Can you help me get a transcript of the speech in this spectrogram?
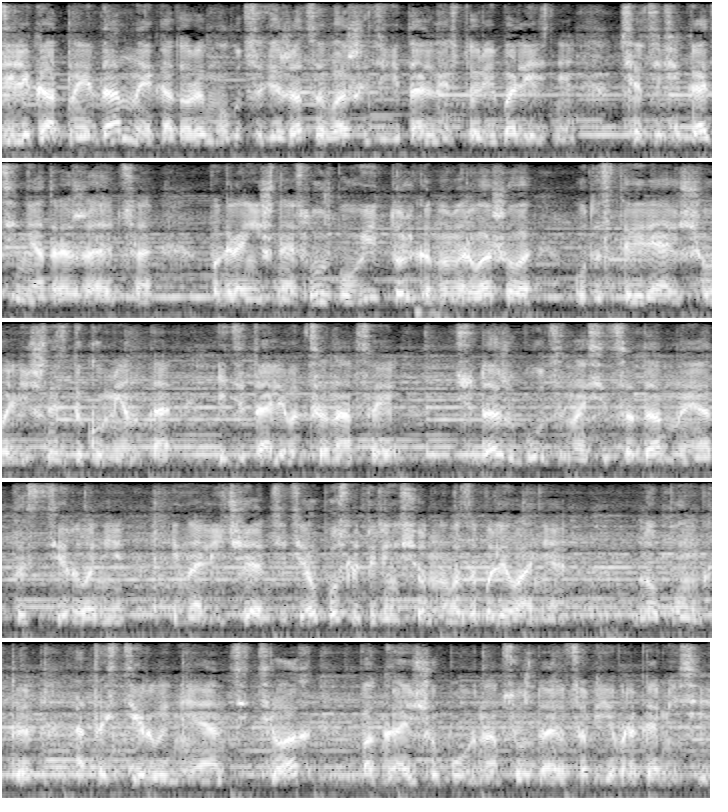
Деликатные данные, которые могут содержаться в вашей дигитальной истории болезни, в сертификате не отражаются. Пограничная служба увидит только номер вашего удостоверяющего личность документа и детали вакцинации. Сюда же будут заноситься данные о тестировании и наличии антител после перенесенного заболевания. Но пункты о тестировании и антителах пока еще бурно обсуждаются в Еврокомиссии.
